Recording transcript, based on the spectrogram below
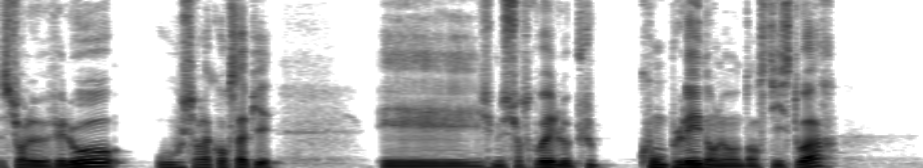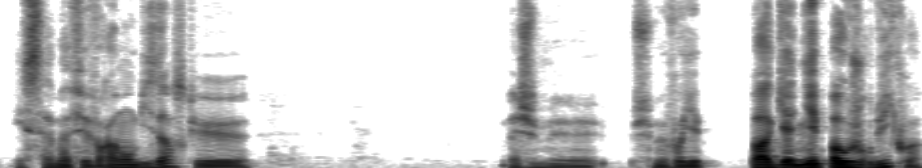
sur le vélo ou sur la course à pied. Et je me suis retrouvé le plus complet dans, dans cette histoire. Et ça m'a fait vraiment bizarre parce que bah, je, me, je me voyais pas gagner, pas aujourd'hui, quoi.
